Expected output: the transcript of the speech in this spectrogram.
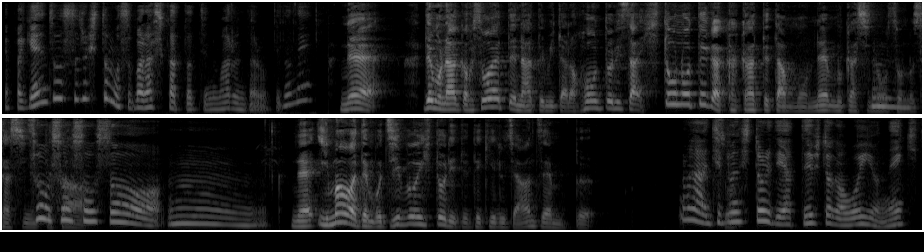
やっぱ現像する人も素晴らしかったっていうのもあるんだろうけどね。ねでもなんかそうやってなってみたら本当にさ人の手がかかってたもんね昔のその写真ってさ、そうそうそうそう。うん。ね、今はでも自分一人でできるじゃん全部。まあ自分一人でやってる人が多いよねきっと。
